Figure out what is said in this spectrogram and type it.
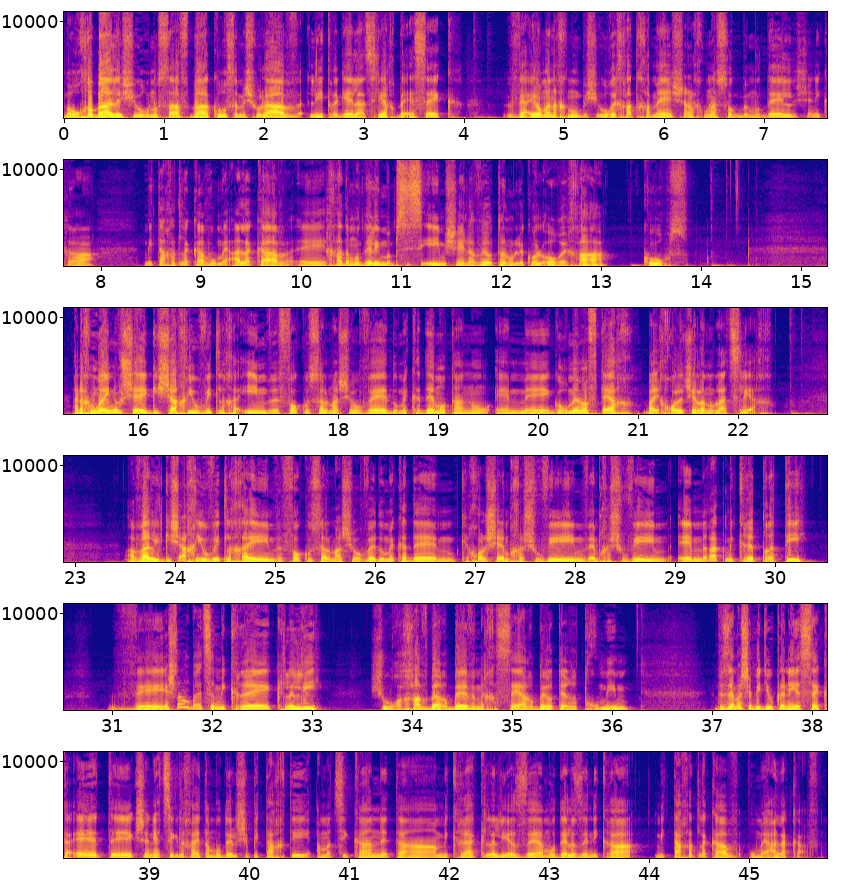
ברוך הבא לשיעור נוסף בקורס המשולב להתרגל להצליח בעסק, והיום אנחנו בשיעור 1.5, אנחנו נעסוק במודל שנקרא מתחת לקו ומעל הקו, אה, אחד המודלים הבסיסיים שילווה אותנו לכל אורך הקורס. אנחנו ראינו שגישה חיובית לחיים ופוקוס על מה שעובד ומקדם אותנו הם אה, גורמי מפתח ביכולת שלנו להצליח. אבל גישה חיובית לחיים ופוקוס על מה שעובד ומקדם, ככל שהם חשובים, והם חשובים, הם רק מקרה פרטי. ויש לנו בעצם מקרה כללי, שהוא רחב בהרבה ומכסה הרבה יותר תחומים. וזה מה שבדיוק אני אעשה כעת, אה, כשאני אציג לך את המודל שפיתחתי, המציג כאן את המקרה הכללי הזה, המודל הזה נקרא מתחת לקו ומעל הקו.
